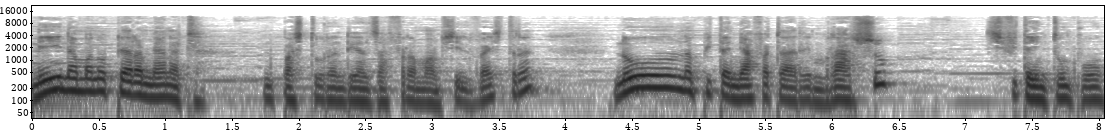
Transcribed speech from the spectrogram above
Ny namanao mpiara-mianatra ny pastora Andrianjaframamy Sylvestre no nampita ny hafatra ary mirary soa sy fitahian-tompo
